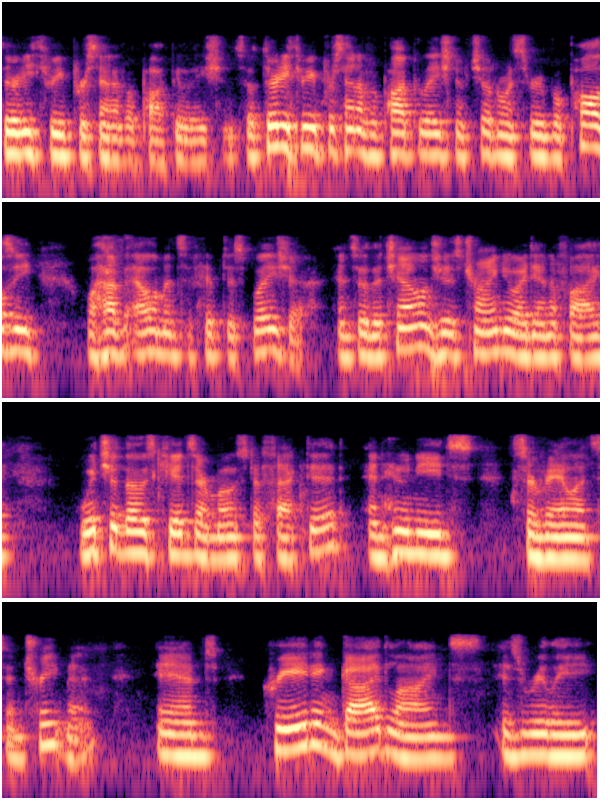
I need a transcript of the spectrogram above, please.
33% of a population. So 33% of a population of children with cerebral palsy will have elements of hip dysplasia. And so the challenge is trying to identify which of those kids are most affected and who needs surveillance and treatment. And creating guidelines is really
